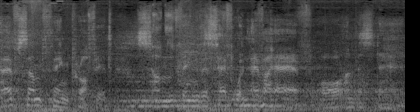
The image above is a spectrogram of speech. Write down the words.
Something, Prophet. Something the Ceph will never have or understand.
